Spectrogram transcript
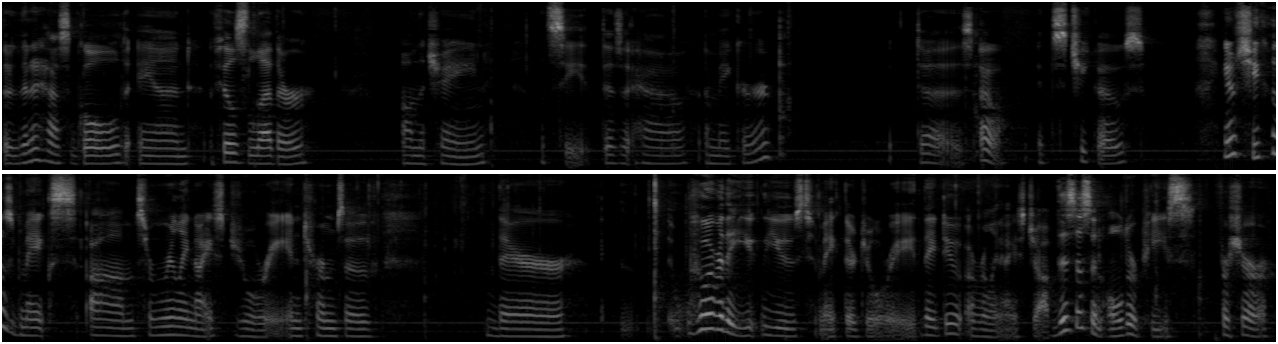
but then it has gold and it feels leather on the chain. Let's see, does it have a maker? It does. Oh, it's Chico's. You know, Chico's makes um, some really nice jewelry in terms of their whoever they use to make their jewelry. They do a really nice job. This is an older piece for sure.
